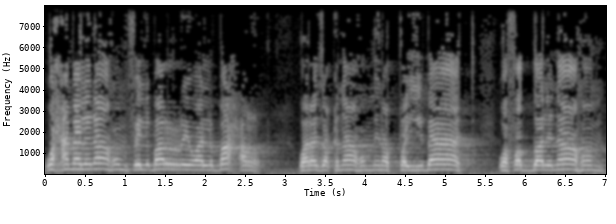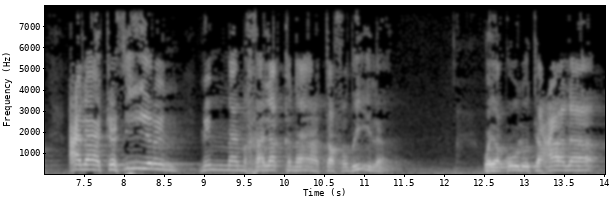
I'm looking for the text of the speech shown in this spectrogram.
وحملناهم في البر والبحر ورزقناهم من الطيبات وفضلناهم على كثير ممن خلقنا تفضيلا. ويقول تعالى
